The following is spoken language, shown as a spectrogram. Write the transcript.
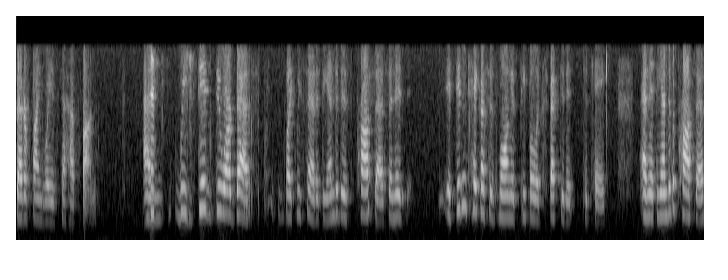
better find ways to have fun. And we did do our best, like we said, at the end of this process, and it it didn't take us as long as people expected it to take and at the end of the process,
